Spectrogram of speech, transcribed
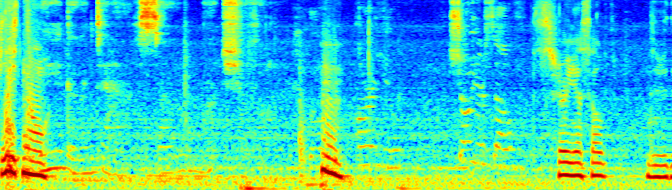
Please no. We're going to have so much fun. Hmm. Are you? Show yourself. Show yourself, dude.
